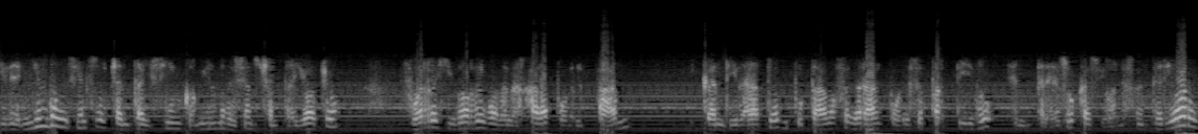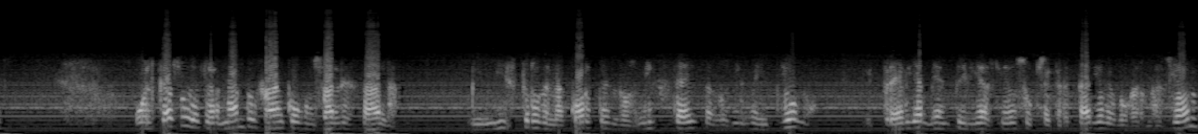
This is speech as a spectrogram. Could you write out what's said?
y de 1985 a 1988 fue regidor de Guadalajara por el PAN candidato a diputado federal por ese partido en tres ocasiones anteriores. O el caso de Fernando Franco González Sala, ministro de la Corte en 2006 a 2021 y previamente había sido subsecretario de Gobernación,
